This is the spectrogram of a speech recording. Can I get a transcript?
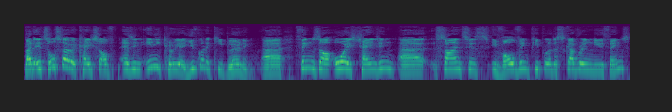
But it's also a case of, as in any career, you've got to keep learning. Uh, things are always changing. Uh, science is evolving. People are discovering new things,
